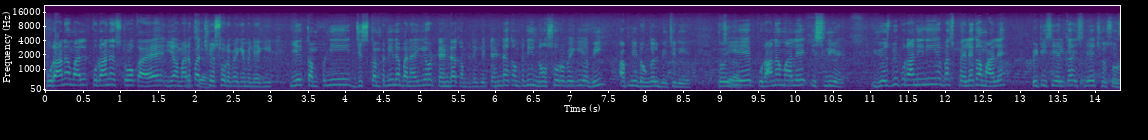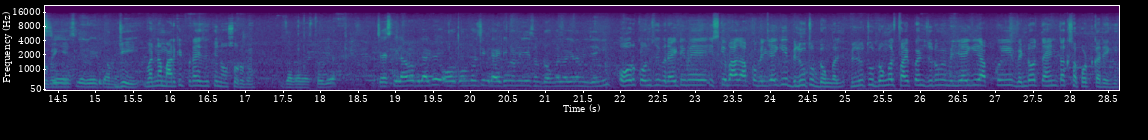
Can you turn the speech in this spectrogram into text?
पुराना माल पुराना स्टॉक आया है ये हमारे पास छः सौ रुपये की मिलेगी। ये कंपनी जिस कंपनी ने बनाई है और टेंडा कंपनी की। टेंडा कंपनी नौ सौ रुपये की अभी अपनी डोंगल बेच रही है। तो ये पुराना माल है इसलिए। यूएसबी पुरानी नहीं है बस पहले का माल है पीटीसीएल का इसलिए छः सौ रुपये इसलिए इसलिए रेट कम की जी वरना मार्केट प्राइस इसकी नौ सौ रुपये ज़बरदस्त हो गया। अच्छा इसके अलावा बिलाल भाई और कौन कौन सी वैरायटी में हमें ये सब डोंगल वगैरह मिल जाएँगी? और कौन सी वैरायटी में इसके बाद आपको मिल जाएगी ब्लूटूथ डोंगल ब्लूटूथ डोंगल 5.0 में मिल जाएगी आपको ये विंडो 10 तक सपोर्ट करेगी।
